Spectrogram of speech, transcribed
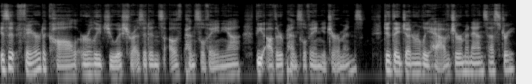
Is it fair to call early Jewish residents of Pennsylvania the other Pennsylvania Germans? Did they generally have German ancestry?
